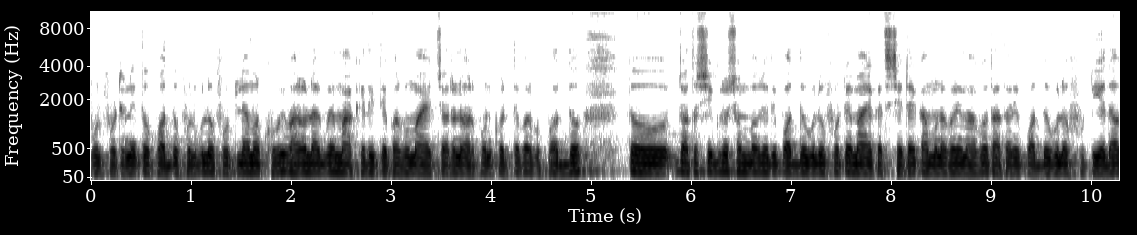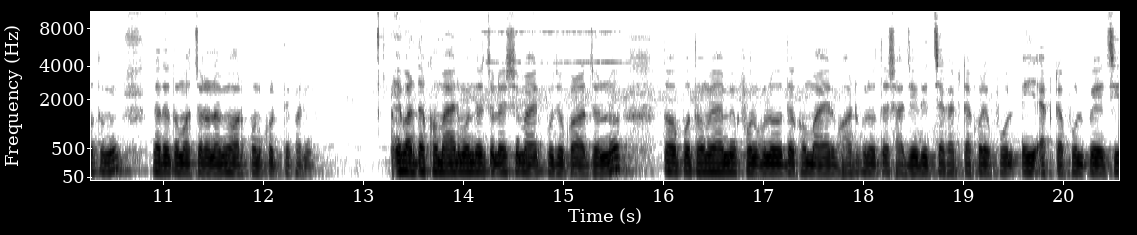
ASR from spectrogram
ফুল ফোটেনি। তো পদ্ম ফুলগুলো ফুটলে আমার খুবই ভালো লাগবে। মাকে দিতে পারব, মায়ের চরণে অর্পণ করতে পারব পদ্ম। তো যত শীঘ্র সম্ভব যদি পদ্মগুলো ফুটে মায়ের কাছে সেটাই কামনা করি মাগো তাড়াতাড়ি পদ্মগুলো ফুটিয়ে দাও তুমি যাতে তোমার চরণ আমি অর্পণ করতে পারি। এবার দেখো মায়ের মন্দিরে চলে এসে মায়ের পুজো করার জন্য। তো প্রথমে আমি ফুলগুলো দেখো মায়ের ঘটগুলোতে সাজিয়ে দিচ্ছি, এক একটা করে ফুল। এই একটা ফুল পেয়েছি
